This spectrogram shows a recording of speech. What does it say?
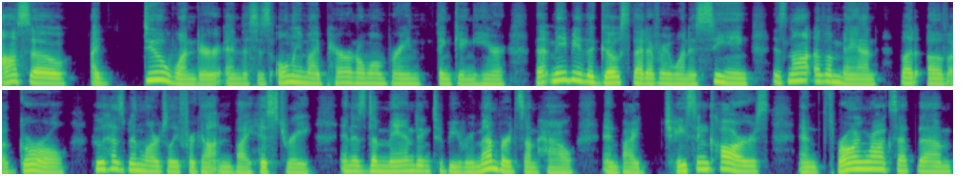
Also, I do wonder, and this is only my paranormal brain thinking here, that maybe the ghost that everyone is seeing is not of a man, but of a girl who has been largely forgotten by history and is demanding to be remembered somehow. And by chasing cars and throwing rocks at them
